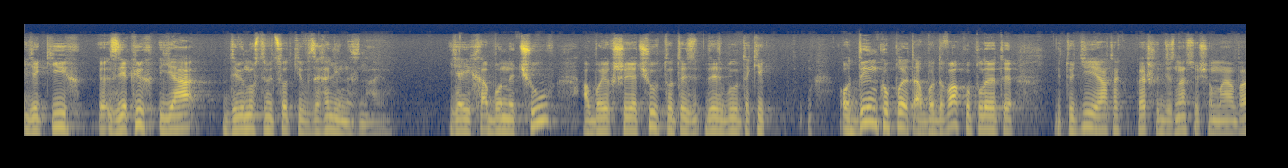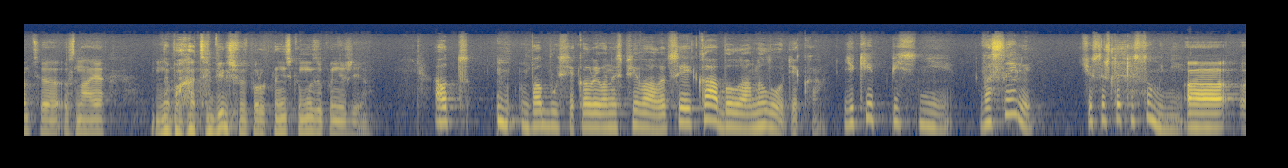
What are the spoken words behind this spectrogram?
яких, з яких я 90% взагалі не знаю. Я їх або не чув, або якщо я чув, то десь, десь були такі один куплет або два куплети. І тоді я так перше дізнався, що моя бабця знає набагато більше про українську музику, ніж я. А от м, бабуся, коли вони співали, це яка була мелодіка? Які пісні? Веселі? Чи все ж таки сумні? А, е,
